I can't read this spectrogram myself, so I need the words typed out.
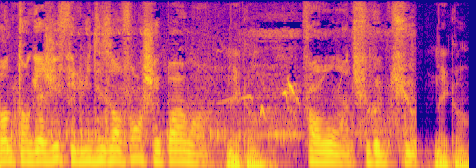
Avant de t'engager, fais-lui des enfants, je sais pas moi. D'accord. Enfin bon, hein, tu fais comme tu veux. D'accord.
